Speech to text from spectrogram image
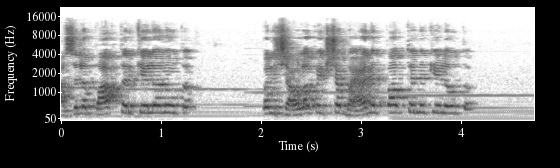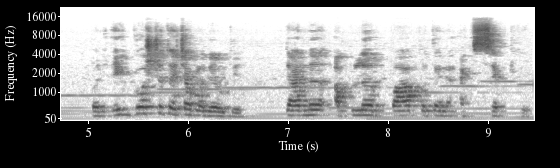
असलं पाप तर केलं नव्हतं. पण शावलापेक्षा भयानक पाप त्यानं केलं होतं. पण एक गोष्ट त्याच्यामध्ये होती त्यानं आपलं पाप त्यानं ऍक्सेप्ट केलं.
